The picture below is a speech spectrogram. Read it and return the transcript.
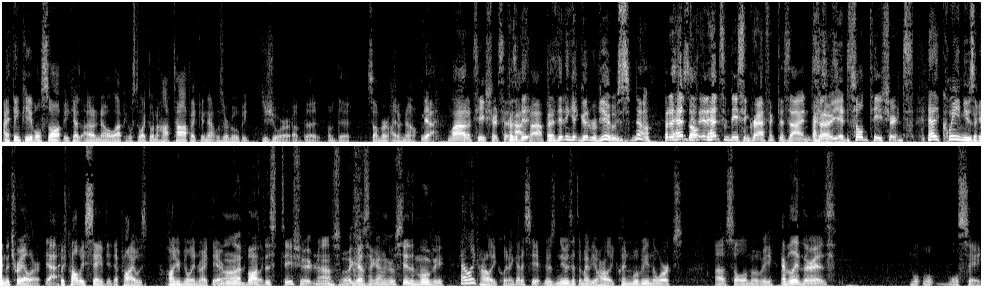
I think people saw it because I don't know. A lot of people still like going to Hot Topic, and that was their movie du jour of the of the summer. I don't know Yeah, a lot of T-shirts at because Hot it, did, Topic. it didn't get good reviews. no, but it had So- it had some decent graphic design, so it sold T-shirts. It had Queen music in the trailer, Yeah. which probably saved it. That probably was 100 million right there. Well, I bought Like- this T-shirt now, so I guess I gotta go see the movie. I like Harley Quinn. I got to see it. There's news that there might be a Harley Quinn movie in the works, uh, solo movie. I believe there is. We'll we'll, we'll see.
